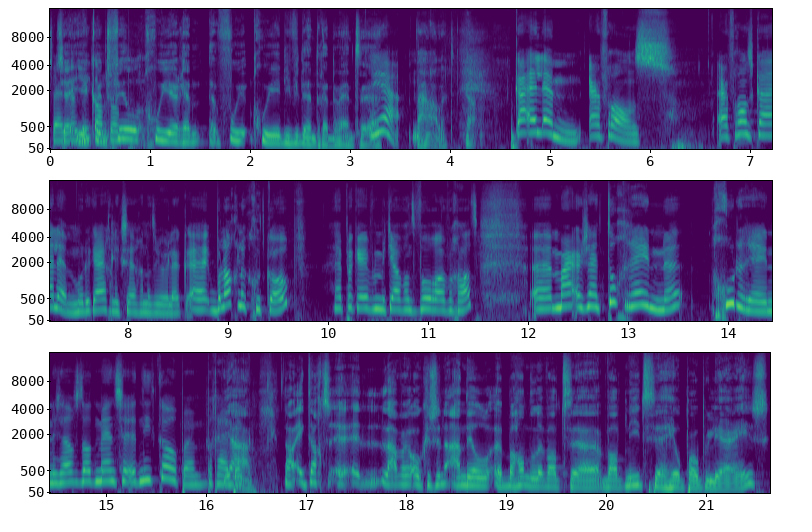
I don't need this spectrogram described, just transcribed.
Dus je kunt veel goede, ren, goede dividendrendementen ja, nou. Ja. KLM, Air France. Air France KLM moet ik eigenlijk zeggen natuurlijk. Uh, belachelijk goedkoop. Heb ik even met jou van tevoren over gehad. Uh, maar er zijn toch redenen goede redenen zelfs dat mensen het niet kopen, begrijp ja, ik. Nou, ik dacht, uh, laten we ook eens een aandeel behandelen wat, uh, wat niet heel populair is.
